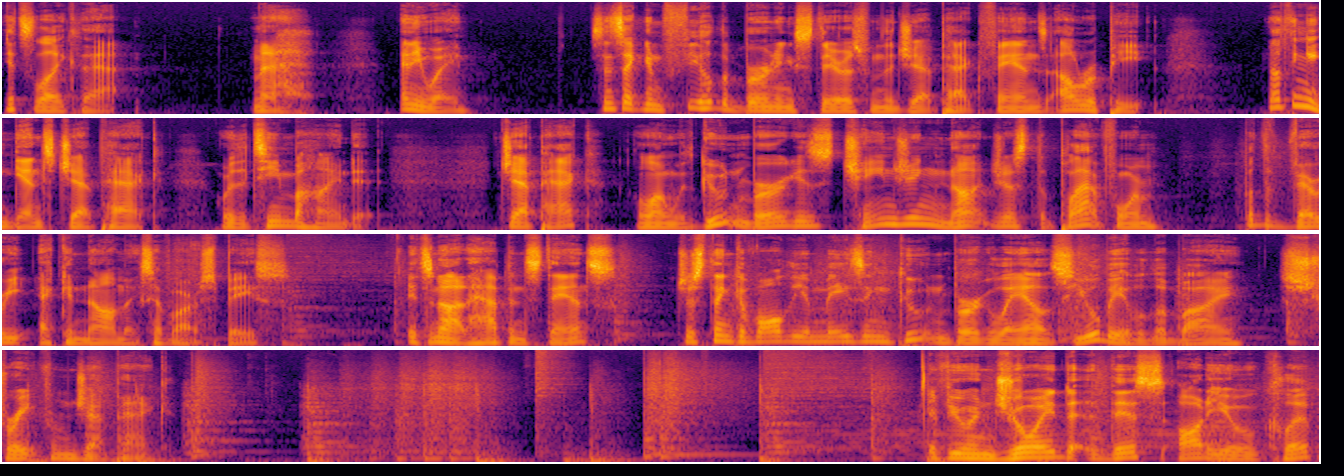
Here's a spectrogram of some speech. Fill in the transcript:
it's like that. Meh. Anyway, since I can feel the burning stares from the Jetpack fans, I'll repeat nothing against Jetpack or the team behind it. Jetpack, along with Gutenberg, is changing not just the platform, but the very economics of our space. It's not happenstance. Just think of all the amazing Gutenberg layouts you'll be able to buy straight from Jetpack. If you enjoyed this audio clip,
